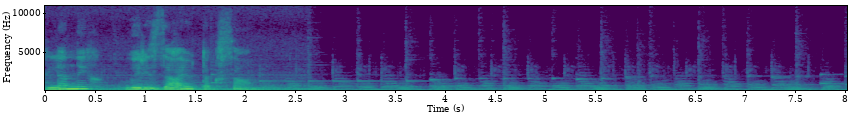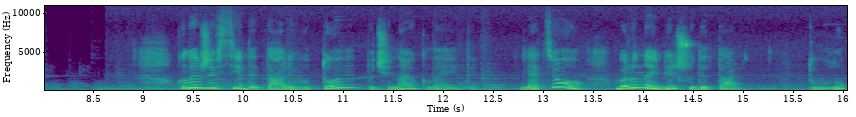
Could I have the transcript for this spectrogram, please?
для них вирізаю так само. Коли вже всі деталі готові, починаю клеїти. Для цього беру найбільшу деталь тулуб,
